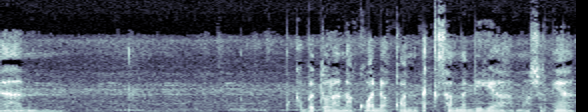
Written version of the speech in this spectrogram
dan kebetulan aku ada kontak sama dia. Maksudnya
